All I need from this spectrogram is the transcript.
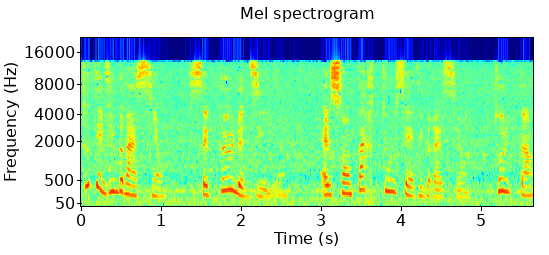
Tout est vibration, c'est peu le dire. Elles sont partout ces vibrations, tout le temps,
